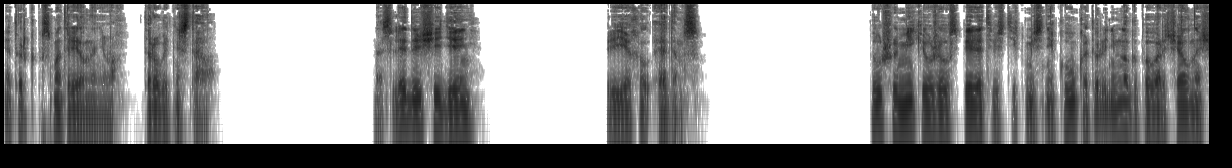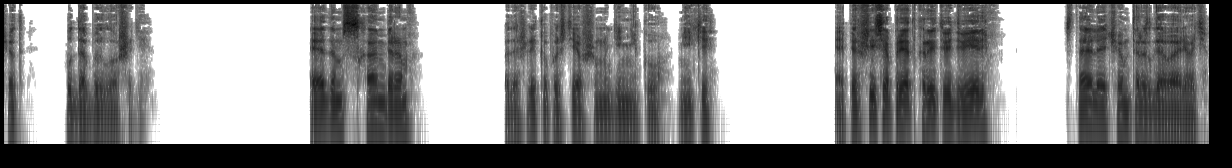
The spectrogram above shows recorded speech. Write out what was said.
Я только посмотрел на него, трогать не стал. На следующий день приехал Эдамс. Тушу Мики уже успели отвезти к мяснику, который немного поворчал насчет худобы лошади. Эдамс с Хамбером подошли к опустевшему деннику Мики и, опершись о приоткрытую дверь, стали о чем-то разговаривать.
